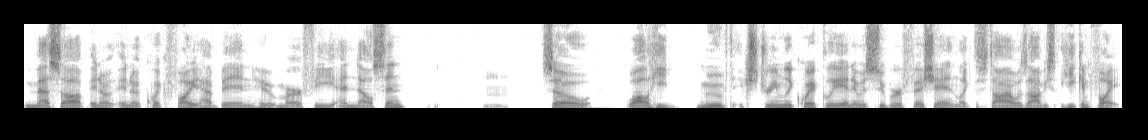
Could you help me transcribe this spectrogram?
mess up in a in a quick fight have been who Murphy and Nelson. Mhm. So while he moved extremely quickly and it was super efficient, like the style was obvious, he can fight.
